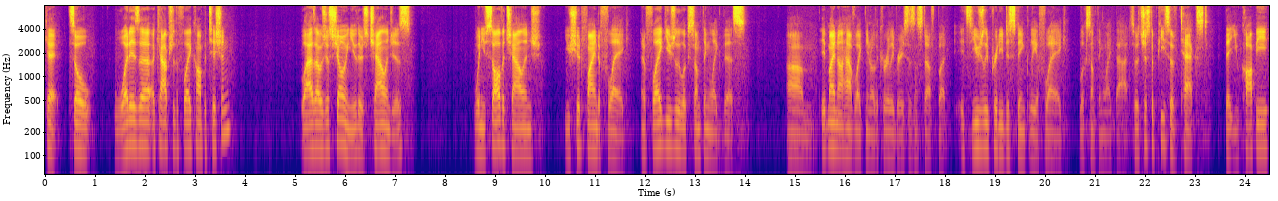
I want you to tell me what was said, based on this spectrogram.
Okay, so what is a, a capture the flag competition? Well, as I was just showing you, there's challenges. When you solve a challenge, you should find a flag, and a flag usually looks something like this. Um, it might not have like you know the curly braces and stuff, but it's usually pretty distinctly a flag. Looks something like that. So it's just a piece of text that you copy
